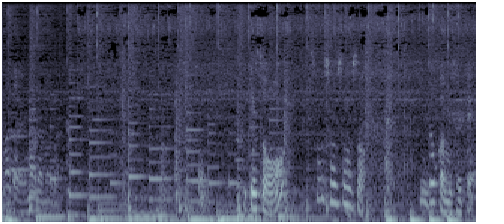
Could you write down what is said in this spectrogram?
まだよまだまだ。いけそう？そうそうそうそう。どっか見せて。ち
